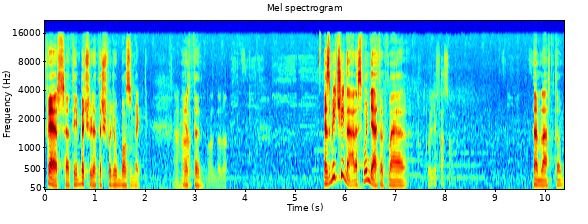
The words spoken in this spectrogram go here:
Persze, hát én becsületes vagyok, bazd meg. Aha, Érted? Ez mit csinál? Ezt mondjátok már. Hogy a faszom? Nem láttam.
